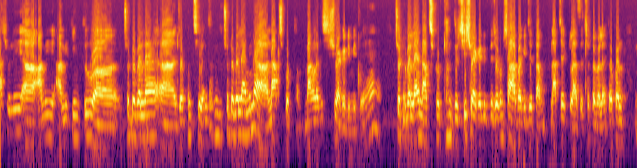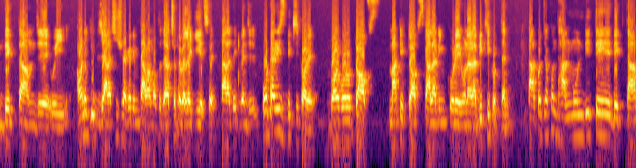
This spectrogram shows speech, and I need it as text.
আসলে আমি আমি কিন্তু আহ, যখন ছিলাম তখন ছোটবেলায় আমি না নাচ করতাম বাংলাদেশ শিশু একাডেমিতে হ্যাঁ? ছোটবেলায় নাচ করতাম তো শিশু একাডেমিতে যখন শাহবাগে যেতাম নাচের ক্লাসে ছোটবেলায় তখন দেখতাম যে ওই অনেকেই যারা শিশু একাডেমিতে আমার মতো যারা ছোটবেলায় গিয়েছে তারা দেখবেন যে পোটারিস বিক্রি করে বড় বড় টপস মাটির টপস কালারিং করে ওনারা বিক্রি করতেন। তারপর যখন ধানমন্ডিতে দেখতাম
